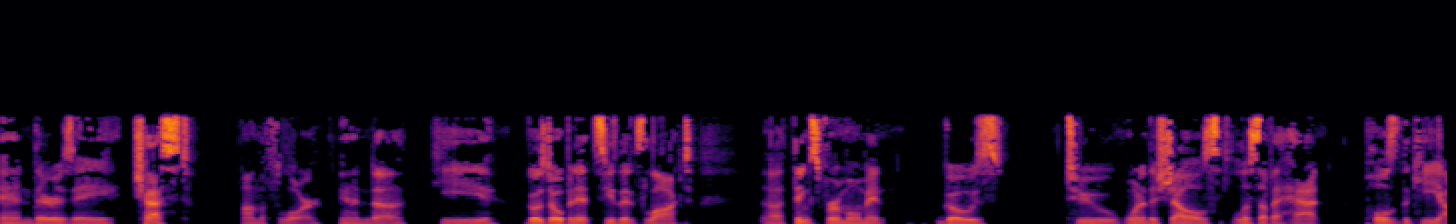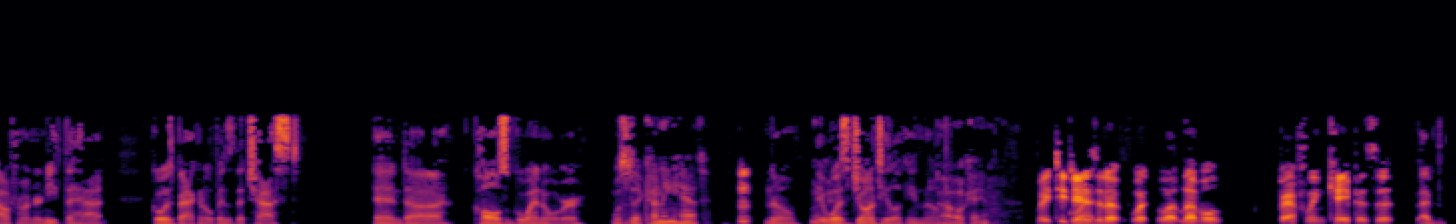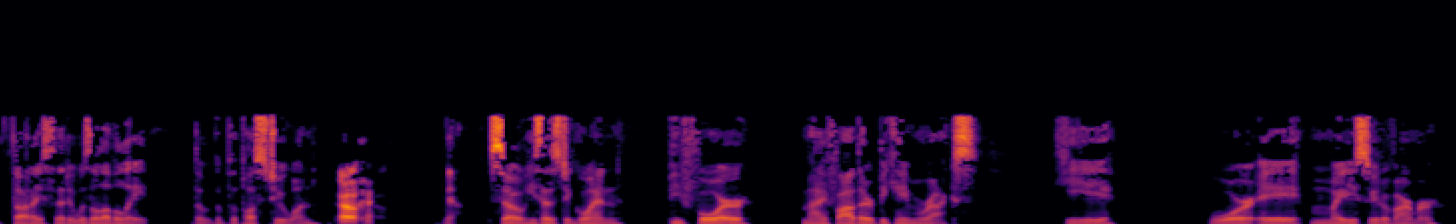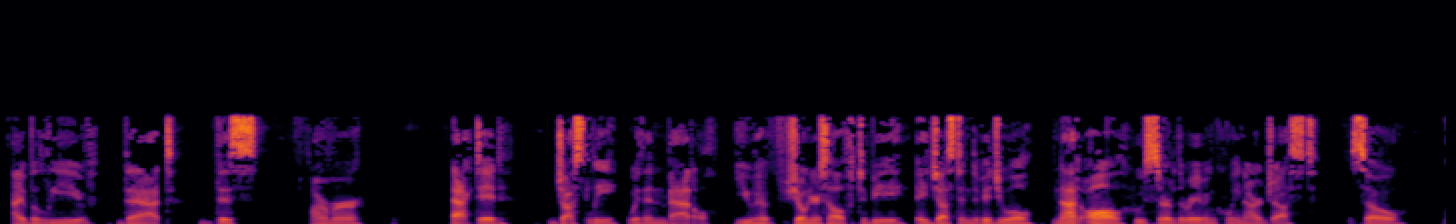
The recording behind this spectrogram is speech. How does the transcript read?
and there is a chest on the floor. And uh, he goes to open it, sees that it's locked, uh, thinks for a moment, goes to one of the shelves, lifts up a hat, pulls the key out from underneath the hat, goes back and opens the chest, and uh, calls Gwen over. Was it a cunning hat? No, Okay. it was jaunty looking though. Oh, okay. Wait, TJ, Gwen. is it a what what level baffling cape is it? I thought I said it was a level eight, the, the the plus two one. Oh, okay. Yeah. So he says to Gwen, before my father became Rex, he wore a mighty suit of armor. I believe that this armor acted justly within battle. You have shown yourself to be a just individual. Not all who serve the Raven Queen are just. So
